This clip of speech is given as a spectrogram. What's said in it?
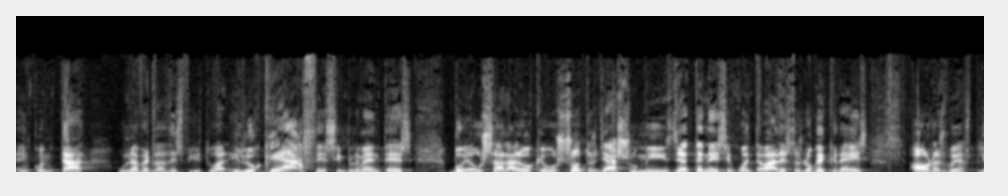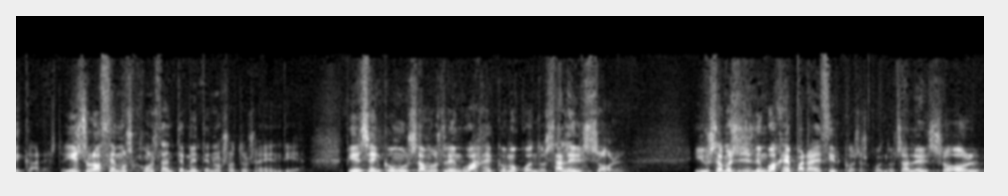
en contar una verdad espiritual. Y lo que hace simplemente es, voy a usar algo que vosotros ya asumís, ya tenéis en cuenta. Vale, esto es lo que creéis, ahora os voy a explicar esto. Y eso lo hacemos constantemente nosotros hoy en día. Piensen cómo usamos lenguaje como cuando sale el sol. Y usamos ese lenguaje para decir cosas, cuando sale el sol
